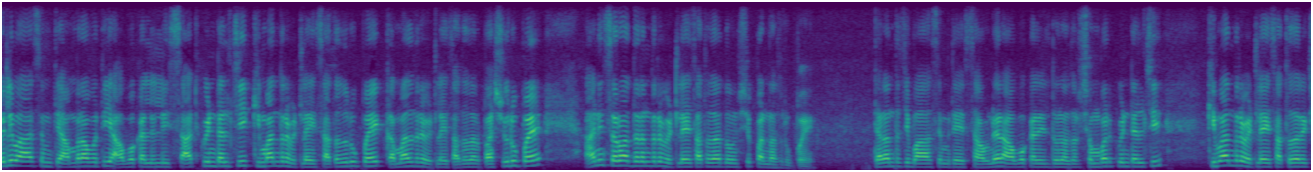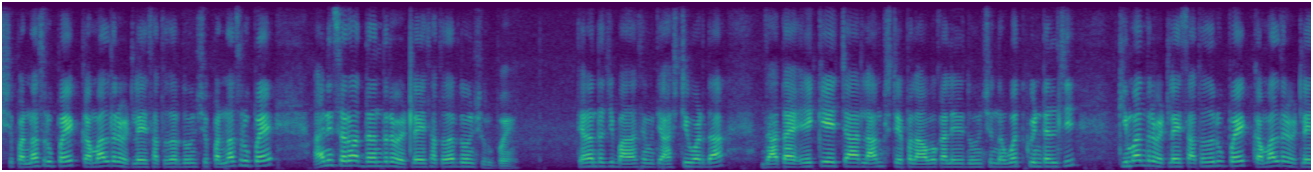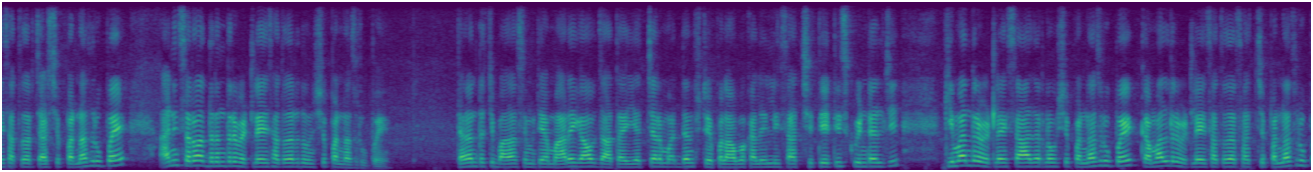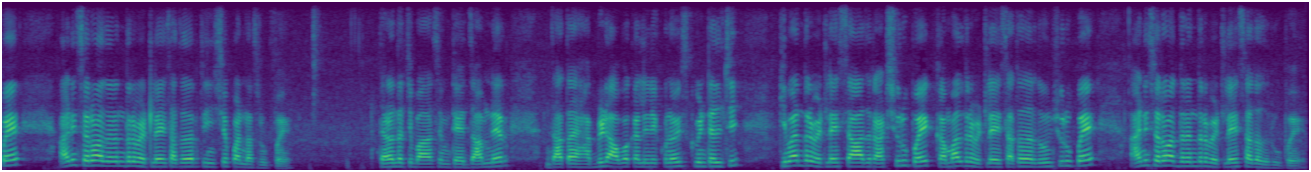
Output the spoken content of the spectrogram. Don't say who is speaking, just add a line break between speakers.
पहिली बाजार समिती अमरावती आवक आलेली साठ क्विंटलची किमान दर भेटला आहे सात हजार रुपये कमाल दर भेटला आहे सात हजार पाचशे रुपये आणि सर्वात दर दर भेटला आहे सात हजार दोनशे पन्नास रुपये. त्यानंतरची बाजार समिती आहे सावनेर आवक आलेली दोन हजार शंभर क्विंटलची किमान दर भेटला आहे सात हजार एकशे पन्नास रुपये कमाल दर भेटला आहे सात हजार दोनशे पन्नास रुपये आणि सर्वात दर दर भेटला आहे सात हजार दोनशे रुपये. त्यानंतरची बाजार समिती आष्टी वर्धा जात आहे एक ए चार लांब स्टेपल आवक आलेली दोनशे नव्वद क्विंटलची किमान दर भेटले सात हजार रुपये कमाल दर भेटले सात हजार चारशे पन्नास रुपये आणि सर्वात दर भेटले सात हजार दोनशे पन्नास रुपये. त्यानंतरची बाजार समिती आहे मारेगाव जात आहे. एच आर मध्यम स्टेपल आवक आलेली सातशे तेहतीस क्विंटलची. किमान दर भेटले सहा हजार नऊशे पन्नास रुपये कमाल दर भेटले सात हजार सातशे पन्नास रुपये आणि सर्वात दर भेटले सात हजार तीनशे पन्नास रुपये. त्यानंतरची बाजार समिती आहे जामनेर. जात आहे हायब्रिड आवक आलेली एकोणावीस क्विंटलची. किमान दर भेटले सहा हजार आठशे रुपये कमाल दर भेटले सात हजार दोनशे रुपये आणि सर्वात दर भेटले सात हजार रुपये.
